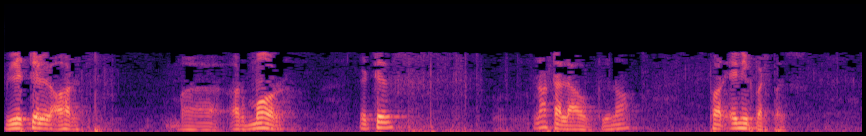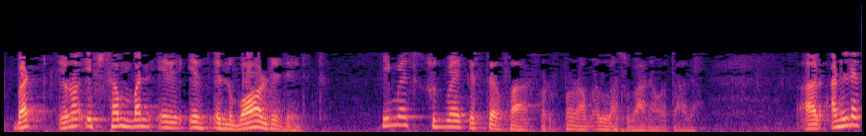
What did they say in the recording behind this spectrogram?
little or uh, or more, it is not allowed, you know, for any purpose. But, you know, if someone is involved in it, he may, should make istighfar from Allah subhanahu wa ta'ala. Uh, unless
